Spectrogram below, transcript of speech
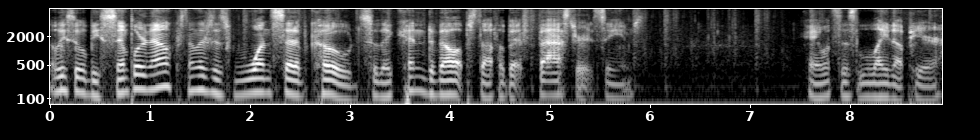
at least it will be simpler now, because now there's this one set of code, so they can develop stuff a bit faster, it seems. Okay, what's this light up here?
